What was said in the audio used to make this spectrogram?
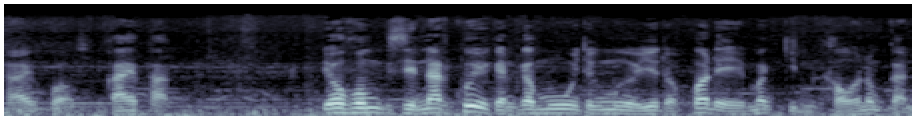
ขายของขายผัก เดี๋ยวผมสินัดคุยกันกับมู่จังมืออยู่ดอกพอได้มากินเขาน้ำกัน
